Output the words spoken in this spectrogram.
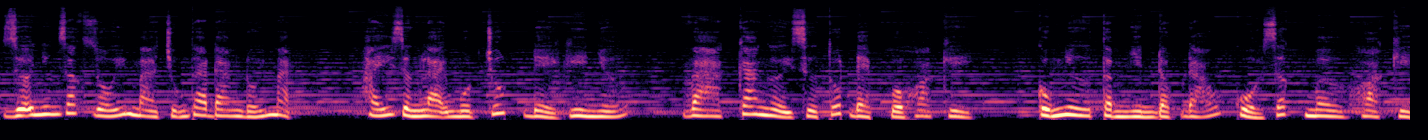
Giữa những rắc rối mà chúng ta đang đối mặt, hãy dừng lại một chút để ghi nhớ và ca ngợi sự tốt đẹp của Hoa Kỳ, cũng như tầm nhìn độc đáo của giấc mơ Hoa Kỳ.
